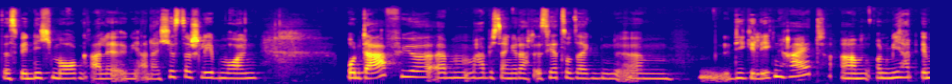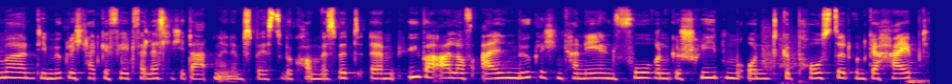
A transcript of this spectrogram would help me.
dass wir nicht morgen alle irgendwie anarchistisch leben wollen. Und dafür ähm, habe ich dann gedacht, ist jetzt sozusagen ähm, die Gelegenheit. Ähm, und mir hat immer die Möglichkeit gefehlt, verlässliche Daten in dem Space zu bekommen. Es wird ähm, überall auf allen möglichen Kanälen, Foren geschrieben und gepostet und gehypt.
